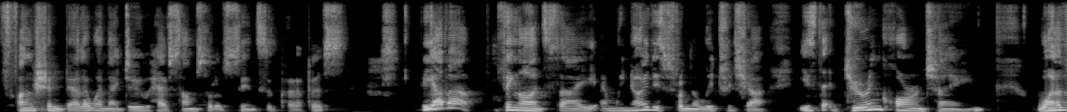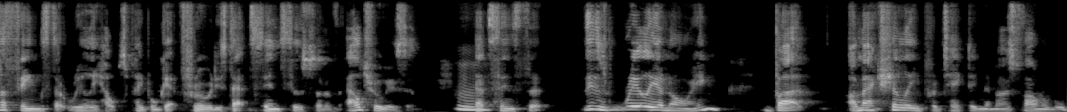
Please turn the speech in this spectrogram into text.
function better when they do have some sort of sense of purpose. The other thing I'd say, and we know this from the literature, is that during quarantine, one of the things that really helps people get through it is that sense of sort of altruism, mm. that sense that this is really annoying, but I'm actually protecting the most vulnerable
